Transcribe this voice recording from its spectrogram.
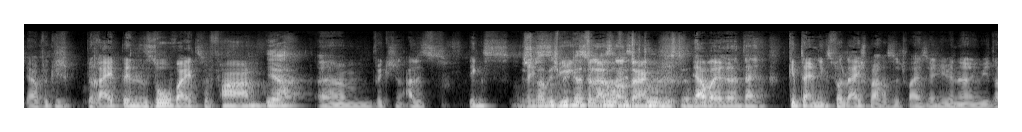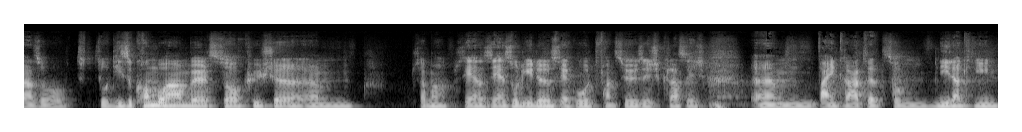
ja wirklich bereit bin, so weit zu fahren, Ja. ähm, wirklich alles links und rechts ich liegen zu lassen und sagen, ja, weil äh, da gibt halt nichts Vergleichbares. Ich weiß irgendwie, wenn du irgendwie da so, so diese Kombo haben willst, so Küche, ähm, sag mal, sehr, sehr solide, sehr gut, französisch, klassisch, ähm, Weinkarte zum Niederknien.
